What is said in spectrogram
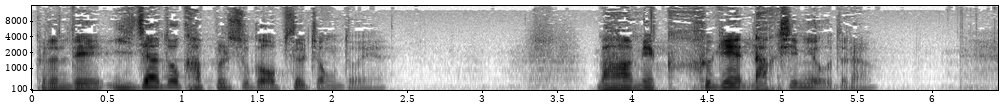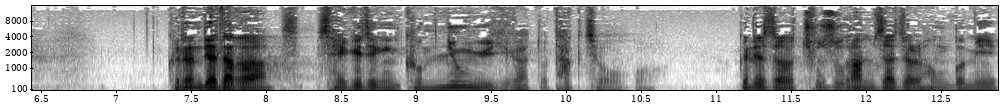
그런데 이자도 갚을 수가 없을 정도예요. 마음에 크게 낙심이 오더라고. 그런데다가 세계적인 금융 위기가 또 닥쳐오고 그래서 추수감사절 헌금이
